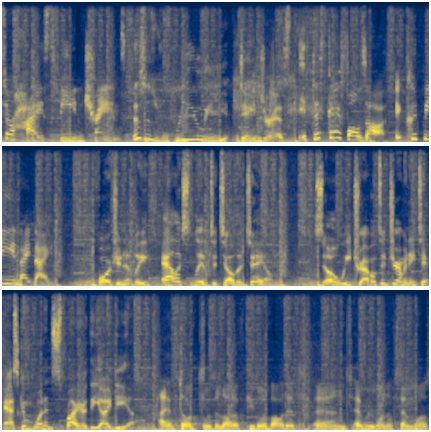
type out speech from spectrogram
These are high-speed trains. This is really dangerous. If this guy falls off, it could be night-night. Fortunately, Alex lived to tell the tale. So we traveled to Germany to ask him what inspired the idea. I have talked with a lot of people about it, and every one of them was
